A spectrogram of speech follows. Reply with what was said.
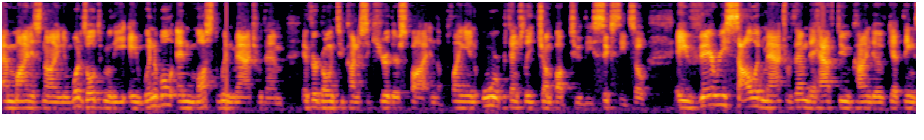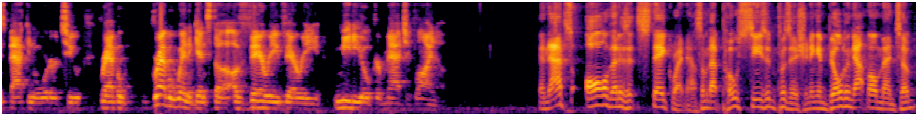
at minus nine in what is ultimately a winnable and must win match for them if they're going to kind of secure their spot in the play in or potentially jump up to the sixth seed. So a very solid match with them. They have to kind of get things back in order to grab a grab a win against a, a very, very mediocre Magic lineup. And that's all that is at stake right now. Some of that postseason positioning and building that momentum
